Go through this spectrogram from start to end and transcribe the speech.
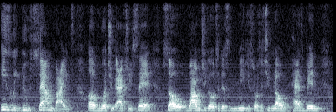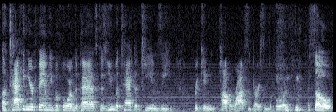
easily do sound bites of what you actually said. So why would you go to this media source that you know has been attacking your family before in the past? Because you've attacked a TMZ freaking paparazzi person before. so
